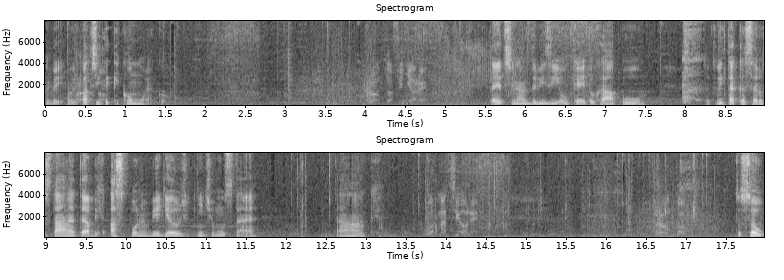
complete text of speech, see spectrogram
Dobrý, a vy patříte ke komu jako? Tady je 13 divizí, OK, to chápu. Tak vy takhle se roztáhnete, abych aspoň věděl, že k něčemu jste. Tak. To jsou...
